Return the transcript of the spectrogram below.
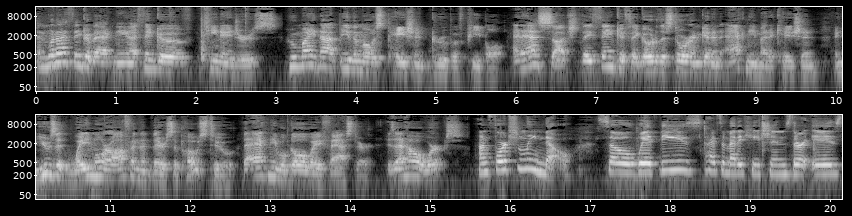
And when I think of acne, I think of teenagers who might not be the most patient group of people. And as such, they think if they go to the store and get an acne medication and use it way more often than they're supposed to, the acne will go away faster. Is that how it works? Unfortunately, no. So with these types of medications, there is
